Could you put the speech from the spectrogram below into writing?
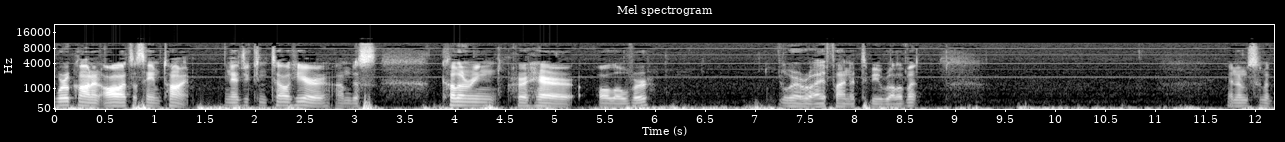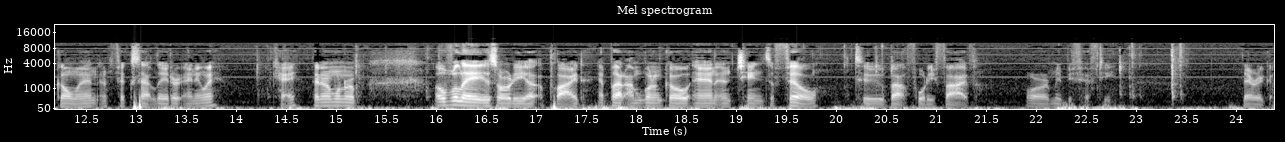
work on it all at the same time. And as you can tell here I'm just coloring her hair all over wherever I find it to be relevant. And I'm just going to go in and fix that later anyway. Okay. Then I'm going to overlay is already uh, applied but I'm going to go in and change the fill to about 45 or maybe 50 there we go.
